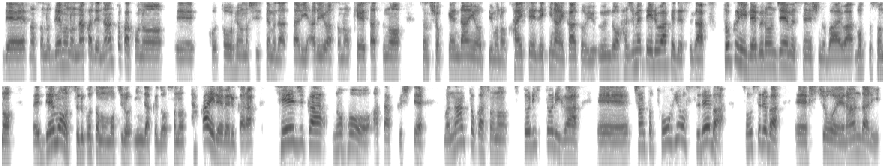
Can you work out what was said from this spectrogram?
で、まあ、そのデモの中でなんとかこの、えー、こう投票のシステムだったり、あるいはその警察のその職権乱用というものを改正できないかという運動を始めているわけですが、特にレブロン・ジェームス選手の場合は、もっとそのデモをすることももちろんいいんだけど、その高いレベルから政治家の方をアタックして、まあ、なんとかその一人一人が、えー、ちゃんと投票すれば、そうすれば、えー、市長を選んだり、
